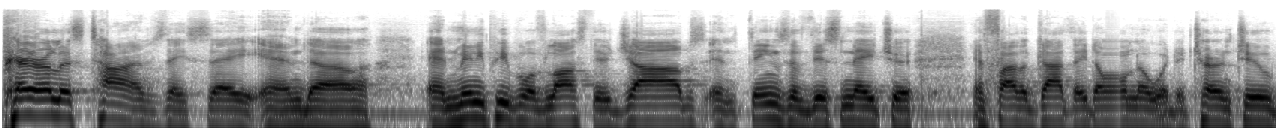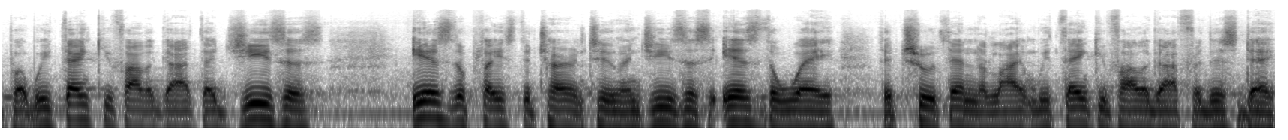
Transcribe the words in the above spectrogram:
perilous times, they say, and, uh, and many people have lost their jobs and things of this nature. And Father God, they don't know where to turn to. But we thank you, Father God, that Jesus is the place to turn to, and Jesus is the way, the truth, and the light. And we thank you, Father God, for this day.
